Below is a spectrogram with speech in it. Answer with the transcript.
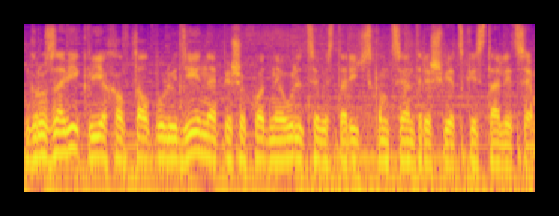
Грузовик въехал в толпу людей на пешеходной улице в историческом центре шведской столицы.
